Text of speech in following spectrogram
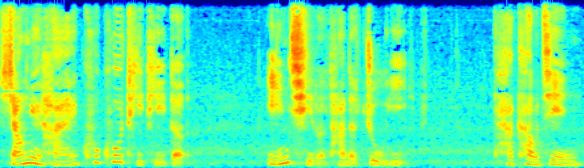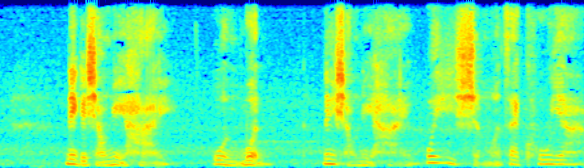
小女孩哭哭啼啼的，引起了他的注意。他靠近那个小女孩，问问那小女孩为什么在哭呀？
